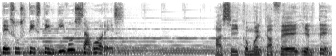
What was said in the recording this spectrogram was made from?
de sus distintivos sabores. Así como el café y el té,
